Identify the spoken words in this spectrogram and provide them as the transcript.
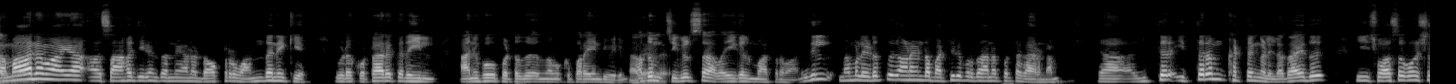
സമാനമായ സാഹചര്യം തന്നെയാണ് ഡോക്ടർ വന്ദനയ്ക്ക് ഇവിടെ കൊട്ടാരക്കരയിൽ അനുഭവപ്പെട്ടത് എന്ന് നമുക്ക് പറയേണ്ടി വരും. അതും ചികിത്സ വൈകൽ മാത്രമാണ്. ഇതിൽ നമ്മൾ എടുത്തു കാണേണ്ട മറ്റൊരു പ്രധാനപ്പെട്ട കാരണം ഇത്തര ഇത്തരം ഘട്ടങ്ങളിൽ അതായത് ഈ ശ്വാസകോശ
